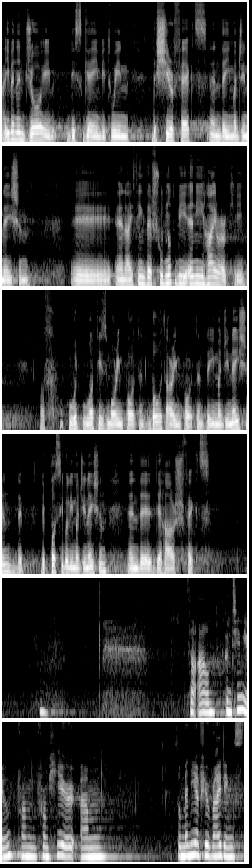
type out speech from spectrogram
I even enjoy this game between the sheer facts and the imagination. Uh, and I think there should not be any hierarchy of what is more important. Both are important the imagination, the, the possible imagination, and the, the harsh facts. So I'll continue from, from here. Um, so many of your writings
